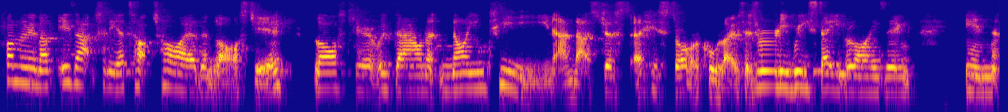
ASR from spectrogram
funnily enough, is actually a touch higher than last year, last year it was down at 19, and that's just a historical low. So it's really restabilizing in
